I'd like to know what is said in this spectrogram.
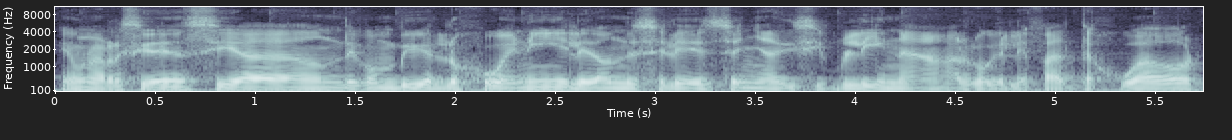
es una residencia donde conviven los juveniles, donde se les enseña disciplina, algo que le falta al jugador.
